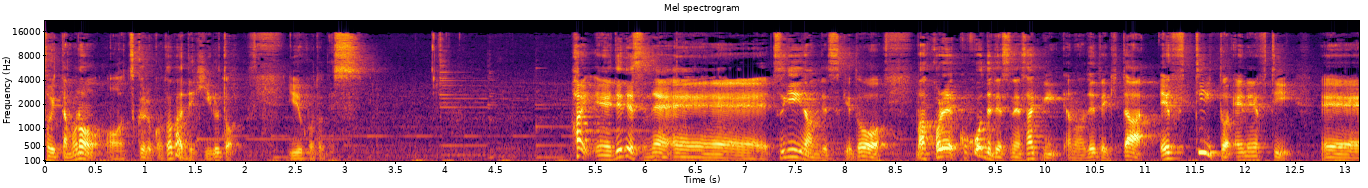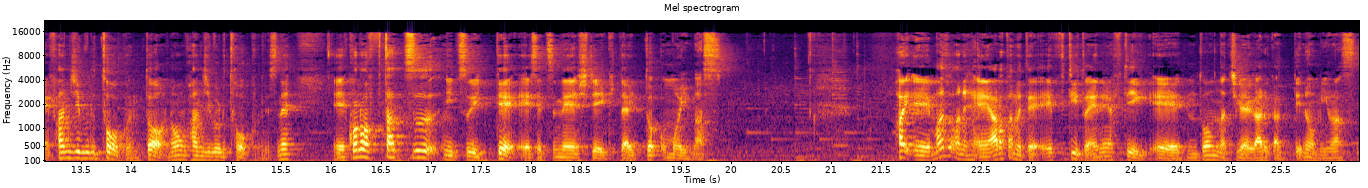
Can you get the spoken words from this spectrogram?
そういったものを作ることができるということです。はい、えー、でですね、えー、次なんですけど、まあこれ、ここでですね、さっきあの出てきた FT と NFT、えー、ファンジブルトークンとノンファンジブルトークンですね。えー、この2つについて、え、説明していきたいと思います。はい、えー、まずはね、え、改めて FT と NFT、えー、どんな違いがあるかっていうのを見ます、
